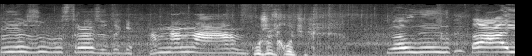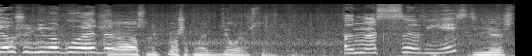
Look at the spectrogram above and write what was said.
у меня зубы сразу такие. Ам-нам-нам. Кушать хочешь? А, я уже не могу это. Сейчас лепешек делаем с тобой. А У нас сыр есть, Есть.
